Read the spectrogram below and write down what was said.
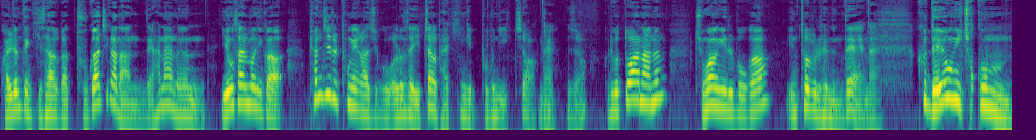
관련된 기사가 두 가지가 나왔는데 하나는 이용수 할머니가 편지를 통해 가지고 언론사 에 입장을 밝힌 게 부분이 있죠. 네. 그죠? 그리고 또 하나는 중앙일보가 인터뷰를 했는데 네. 그 내용이 조금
